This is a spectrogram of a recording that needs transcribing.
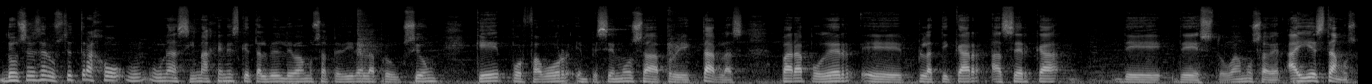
Don César, usted trajo unas imágenes que tal vez le vamos a pedir a la producción que por favor empecemos a proyectarlas para poder eh, platicar acerca de, esto. Vamos a ver, ahí estamos.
